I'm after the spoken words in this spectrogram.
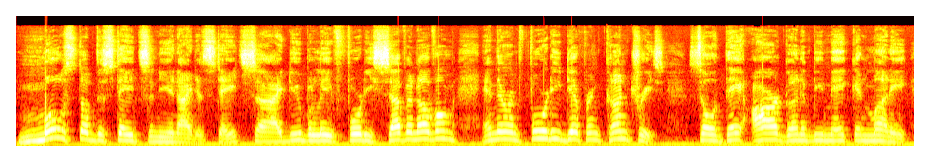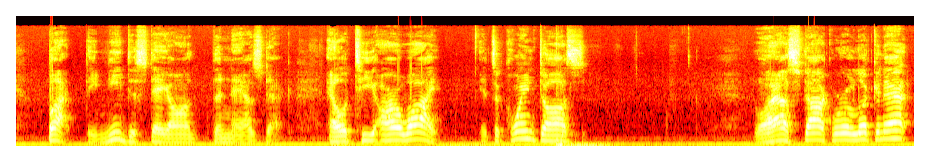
most of the states in the United States. Uh, I do believe 47 of them, and they're in 40 different countries. So they are going to be making money, but they need to stay on the NASDAQ. LTRY, it's a coin toss. Last stock we're looking at,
